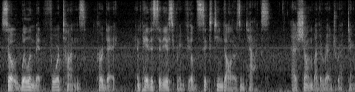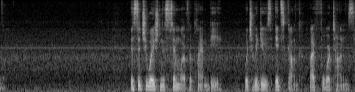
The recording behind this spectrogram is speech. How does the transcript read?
so it will emit 4 tons per day and pay the city of Springfield $16 in tax, as shown by the red rectangle. The situation is similar for Plant B, which reduced its gunk by 4 tons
